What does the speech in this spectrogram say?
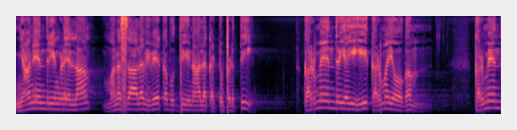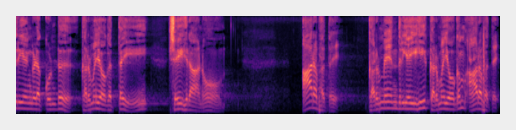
ஞானேந்திரியங்களையெல்லாம் மனசால விவேக புத்தியினால் கட்டுப்படுத்தி கர்மேந்திரியைகி கர்மயோகம் கர்மேந்திரியங்களை கொண்டு கர்மயோகத்தை செய்கிறானோ? ஆரபத்தை. கர்மேந்திரியை கர்மயோகம் ஆரபத்தை.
